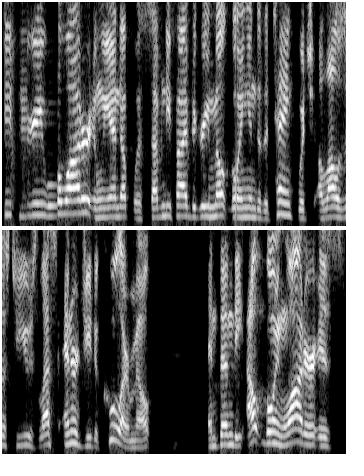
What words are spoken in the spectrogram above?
degree water, and we end up with 75 degree milk going into the tank, which allows us to use less energy to cool our milk. And then the outgoing water is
